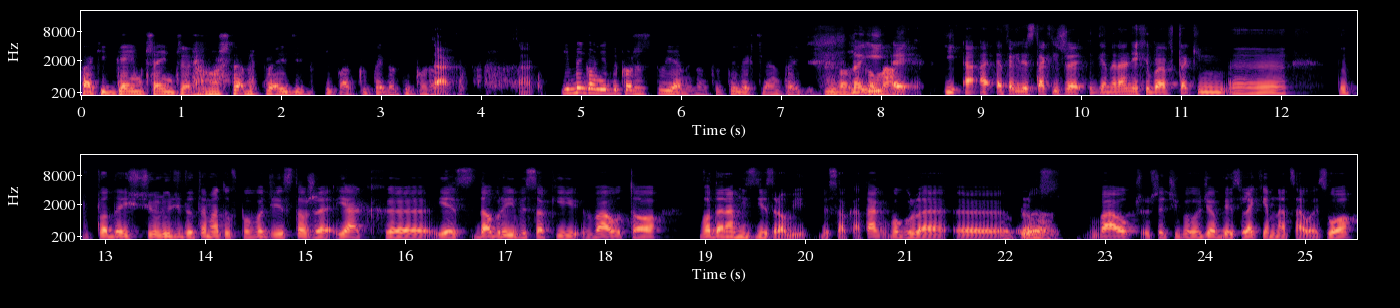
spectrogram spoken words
taki game changer, można by powiedzieć, w przypadku tego typu Tak. rozmów. Tak. I my go nie wykorzystujemy, no to tyle chciałem powiedzieć, mimo No i, e, i a, efekt jest taki, że generalnie chyba w takim e, podejściu ludzi do tematów powodzi jest to, że jak e, jest dobry i wysoki wał, to woda nam nic nie zrobi wysoka, tak? W ogóle e, No tak. luz. Wał przeciwpowodziowy jest lekiem na całe zło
